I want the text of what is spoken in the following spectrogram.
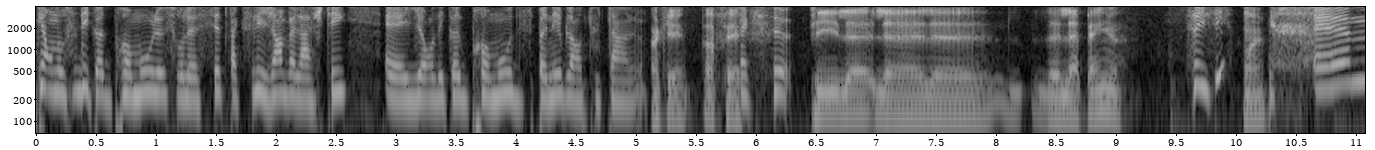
Puis on a aussi des codes promo là, sur le site. Fait que si les gens veulent acheter, euh, ils ont des codes promo disponibles en tout temps. Là. OK, parfait. Fait que ça. Puis le, le, le, le lapin, Ça ici, ouais. euh,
